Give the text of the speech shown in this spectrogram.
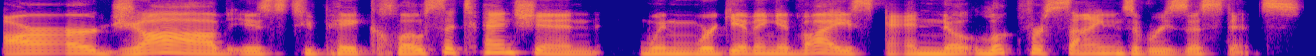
our job is to pay close attention when we're giving advice and no, look for signs of resistance.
